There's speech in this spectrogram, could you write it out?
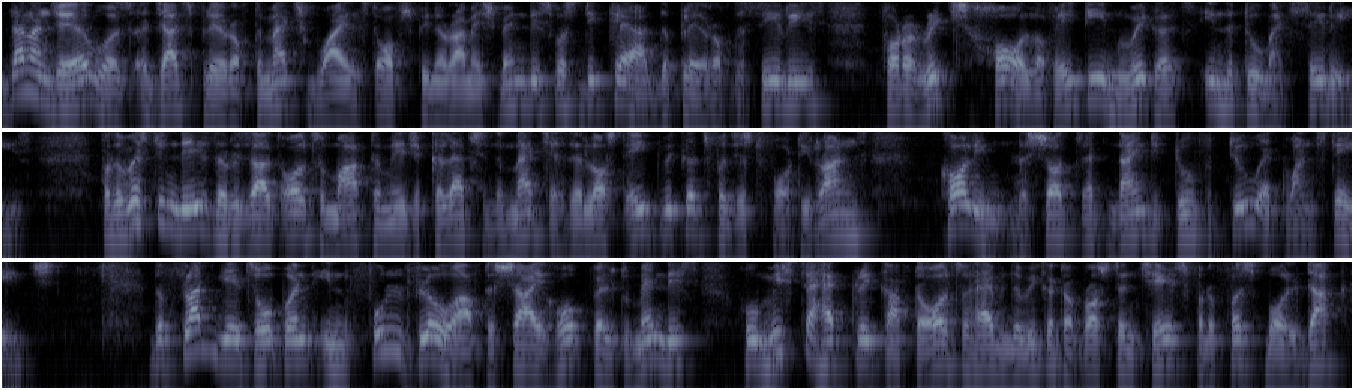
Dhananjaya was a judge player of the match, whilst off spinner Ramesh Mendis was declared the player of the series for a rich haul of 18 wickets in the two match series. For the West Indies, the result also marked a major collapse in the match as they lost 8 wickets for just 40 runs, calling the shots at 92 for 2 at one stage. The floodgates opened in full flow after Shai Hope fell to Mendis, who missed a hat trick after also having the wicket of Roston Chase for the first ball duck,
